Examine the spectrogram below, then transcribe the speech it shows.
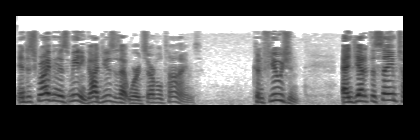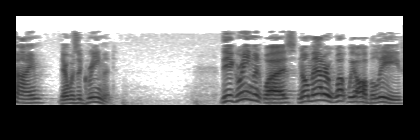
In describing this meeting, God uses that word several times. Confusion. And yet at the same time, there was agreement. The agreement was, no matter what we all believe,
